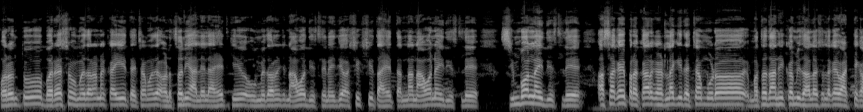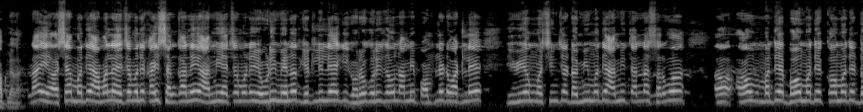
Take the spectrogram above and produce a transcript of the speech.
परंतु बऱ्याचशा उमेदवारांना काही त्याच्यामध्ये अडचणी आलेल्या आहेत की उमेदवारांची नावं दिसले नाही जे अशिक्षित आहेत त्यांना नावं नाही दिसले सिम्बॉल नाही दिसले असा काही प्रकार घडला की त्याच्यामुळं मतदान हे कमी झालं असेल काही वाटते का आपल्याला? नाही अशामध्ये आम्हाला याच्यामध्ये काही शंका नाही. आम्ही याच्यामध्ये एवढी मेहनत घेतलेली आहे की घरोघरी जाऊन आम्ही पॉम्पलेट वाटले ई व्ही एम मशीनच्या डमीमध्ये आम्ही त्यांना सर्व अ मध्ये ब मध्ये क मध्ये ड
